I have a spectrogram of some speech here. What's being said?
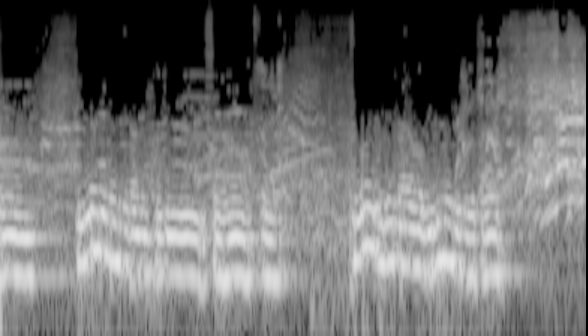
음, 1년이면이라는 곡이 있어요. 네. 그걸 부를까요? 믿음을 부를까요? 1년이면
